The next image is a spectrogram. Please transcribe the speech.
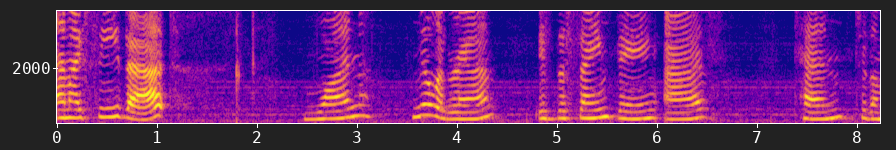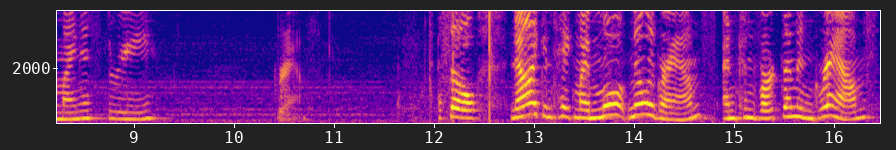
and I see that one milligram is the same thing as 10 to the minus 3 grams. So now I can take my milligrams and convert them in grams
